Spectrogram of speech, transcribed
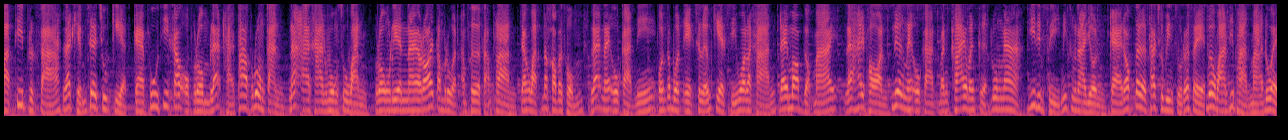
บัตรที่ปรึกษา และเข็มเชื่อชูเกียรติแก่ผู้ที่เข้าอบรม และถ่ายภาพร่วมกัน ณอาคารวงสุวรรณโรงเรียนนายร้อยตำรวจอำเภอสามพราน จังหวัดนครปฐมและในโอกาสนี้พลตำรวจเอกเฉลิมเกียรติศรีวรขานได้มอบดอกไม้ และให้พรเนื่องในโอกาสวันคล้ายวันเกิดล่วงหน้า 24 มิถุนายน แก่ดรทัชวินสุรเศรษฐ์เมื่อวานที่ผ่านมาด้วย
